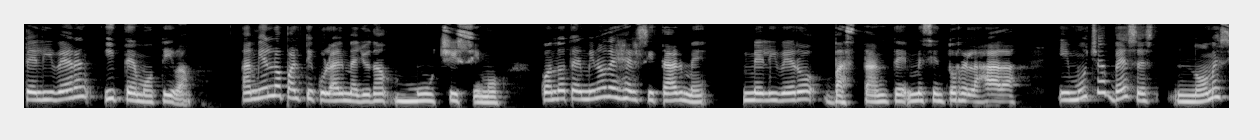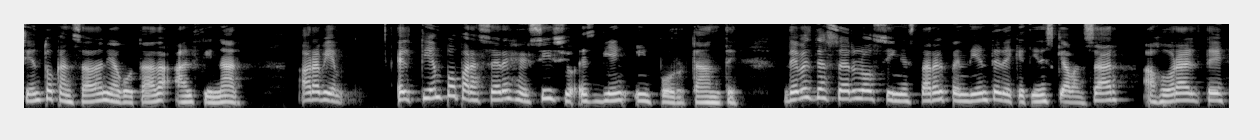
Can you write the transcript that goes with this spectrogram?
Te liberan y te motivan. A mí en lo particular me ayuda muchísimo. Cuando termino de ejercitarme, me libero bastante, me siento relajada y muchas veces no me siento cansada ni agotada al final. Ahora bien, el tiempo para hacer ejercicio es bien importante. Debes de hacerlo sin estar al pendiente de que tienes que avanzar, ajorarte,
